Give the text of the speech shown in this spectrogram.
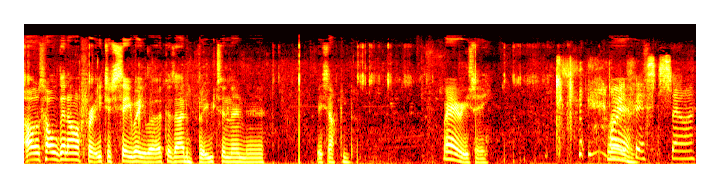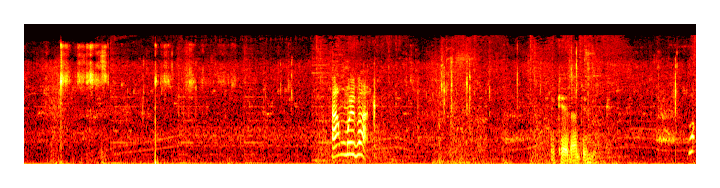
I was holding R3 to see where you were because I had a boot and then uh, this happened. Where is he? I had Where? a fist, so. Uh... And we're back. Okay, that didn't work. What?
